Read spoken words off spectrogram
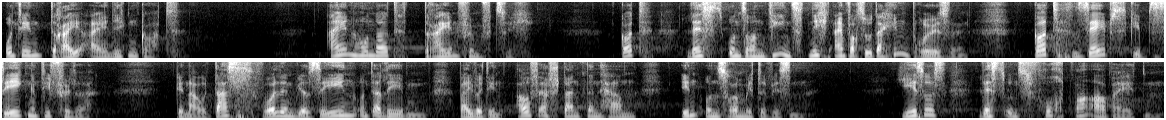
und den dreieinigen Gott. 153. Gott lässt unseren Dienst nicht einfach so dahinbröseln. Gott selbst gibt Segen die Fülle. Genau das wollen wir sehen und erleben, weil wir den auferstandenen Herrn in unserer Mitte wissen. Jesus lässt uns fruchtbar arbeiten,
